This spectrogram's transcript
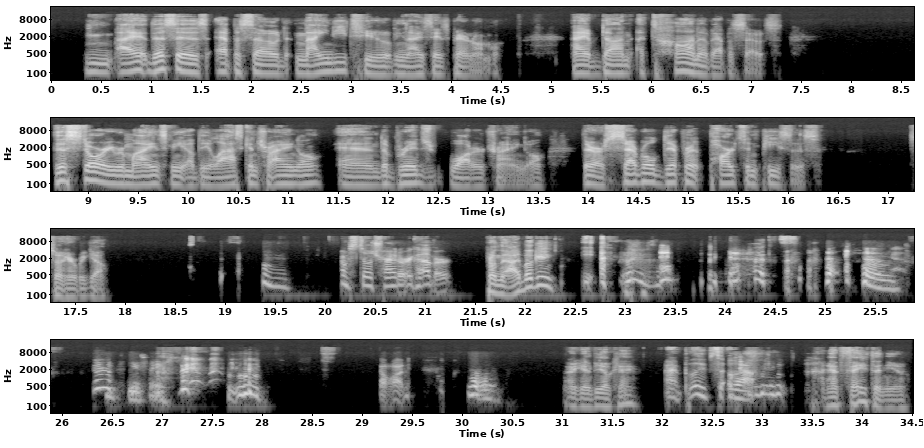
I this is episode 92 of the United States Paranormal. I have done a ton of episodes. This story reminds me of the Alaskan Triangle and the Bridgewater Triangle. There are several different parts and pieces. So here we go. Hmm. I'm still trying to recover. From the eye iBoogie? Excuse me. God, Are you going to be okay? I believe so. Yeah. I have faith in you.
